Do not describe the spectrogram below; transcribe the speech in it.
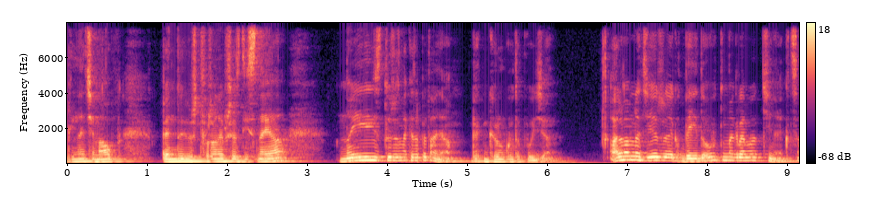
planecie Małp będą już tworzone przez Disneya. No i jest duże znaki zapytania, w jakim kierunku to pójdzie. Ale mam nadzieję, że jak wyjdą, to nagramy odcinek, co?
